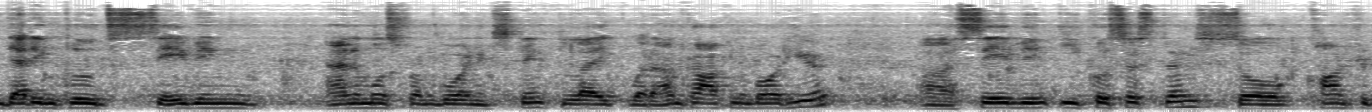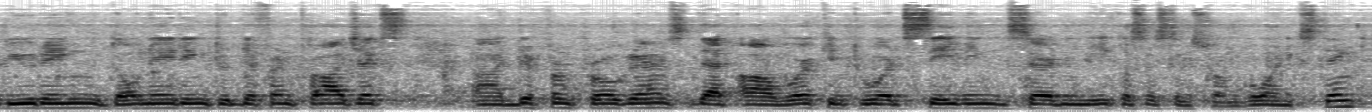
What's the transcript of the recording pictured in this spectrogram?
That includes saving animals from going extinct like what I'm talking about here. Uh, saving ecosystems, so contributing, donating to different projects uh, different programs that are working towards saving certain ecosystems from going extinct.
